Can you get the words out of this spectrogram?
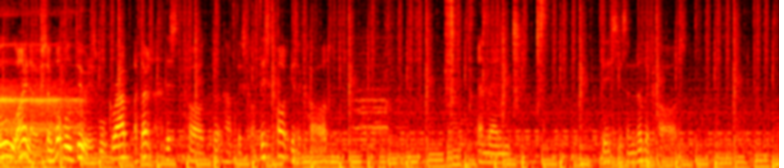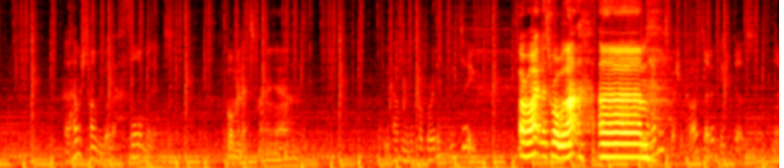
Oh, I know. So uh, what we'll do is we'll grab. I don't. This card. Don't have this card. This card is a card, and then this is another card. How much time have we got left? Four minutes. Four minutes, mate. Yeah. Do we have them in the card already? We do. All right, let's roll with that. Um, Does he have any special cards? I don't think he does. No.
